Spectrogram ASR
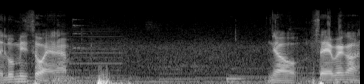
แต่รูปนี้สวยนะครับ เดี๋ยวเซฟไว้ก่อน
